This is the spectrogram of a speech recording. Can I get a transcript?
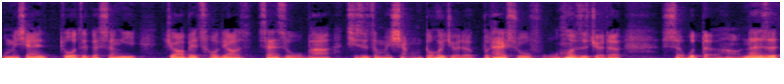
我们现在做这个生意就要被抽掉三十五趴，其实怎么想都会觉得不太舒服，或者是觉得舍不得哈。但是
